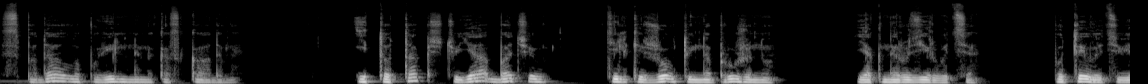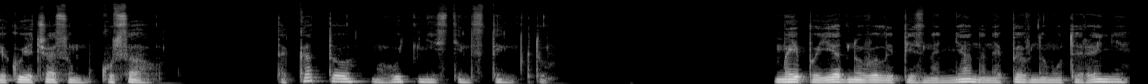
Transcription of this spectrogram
спадало повільними каскадами. І то так, що я бачив тільки жовту й напружену, як не розірветься, потилицю, яку я часом кусав. Така то могутність інстинкту. Ми поєднували пізнання на непевному терені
